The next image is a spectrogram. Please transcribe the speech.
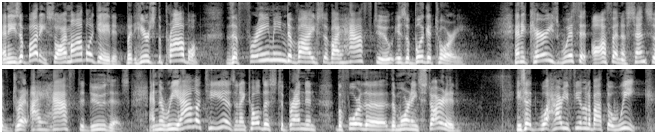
And he's a buddy, so I'm obligated. But here's the problem the framing device of I have to is obligatory. And it carries with it often a sense of dread. I have to do this. And the reality is, and I told this to Brendan before the, the morning started, he said, Well, how are you feeling about the week?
